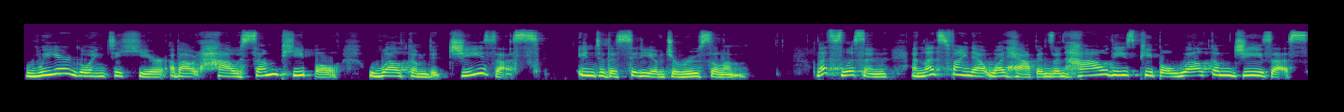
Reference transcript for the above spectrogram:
we are going to hear about how some people welcomed Jesus into the city of Jerusalem. Let's listen and let's find out what happens and how these people welcome Jesus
